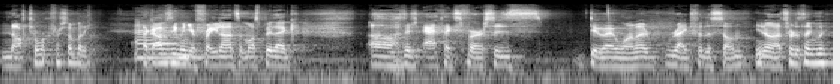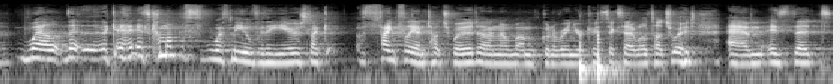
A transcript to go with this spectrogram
not to work for somebody? Like obviously when you're freelance, it must be like, oh, there's ethics versus do I want to write for the Sun? You know that sort of thing. Like Well, the, like, it's come up with me over the years. Like, thankfully, in touch wood, and I'm, I'm going to ruin your acoustics. I will touch wood. Um, is that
